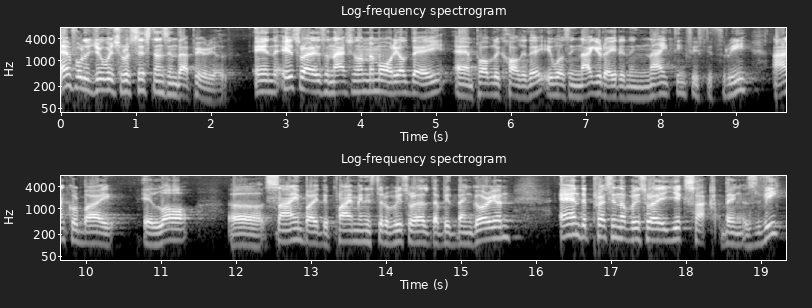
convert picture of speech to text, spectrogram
and for the Jewish resistance in that period. In Israel's National Memorial Day and public holiday, it was inaugurated in 1953, anchored by a law uh, signed by the Prime Minister of Israel, David Ben Gurion, and the President of Israel, Yitzhak Ben Zvi.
